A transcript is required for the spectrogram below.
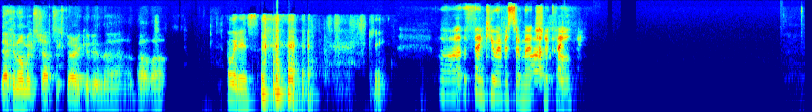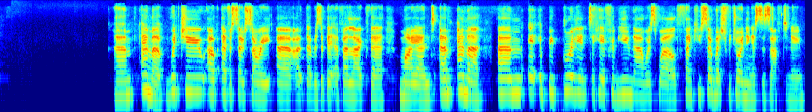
The economics chapter is very good in there about that. Oh, it is. okay. Uh, thank you ever so much, Nicole. Um, Emma, would you, uh, ever so sorry, uh, there was a bit of a lag there, my end. Um, Emma, um, it, would be brilliant to hear from you now as well. Thank you so much for joining us this afternoon.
